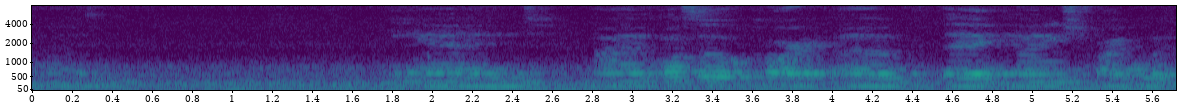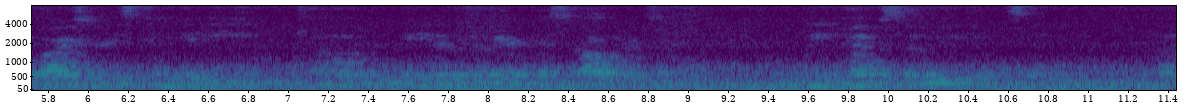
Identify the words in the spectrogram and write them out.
Um, and I'm also a part of the NIH Tribal Advisories Committee, American Scholars. We have some meetings and uh,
